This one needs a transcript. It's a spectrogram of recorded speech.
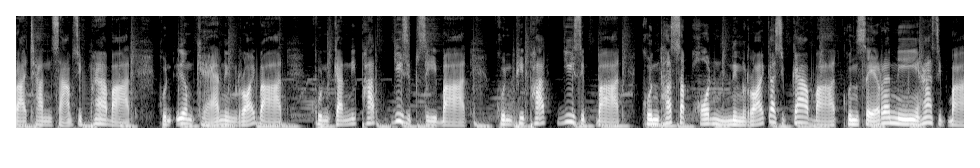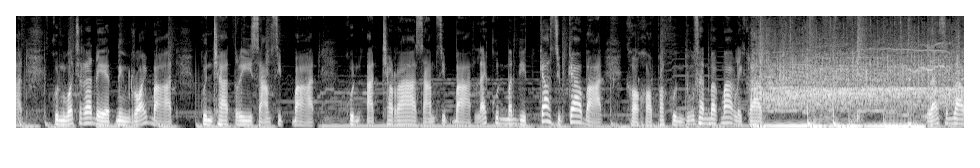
ราชัน 35 บาท คุณเอื้อมแข100 บาท คุณกันนิพัฒน์24 บาท คุณพิพัฒน์20 บาท คุณทัศพล 199 บาท คุณเสรณี 50 บาท คุณวัชรเดช 100 บาท คุณชาตรี 30 บาท คุณอัชรา 30 บาท และคุณบัณฑิต 99 บาท ขอขอบพระคุณทุกท่านมาก ๆ เลยครับ และสำหรับ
